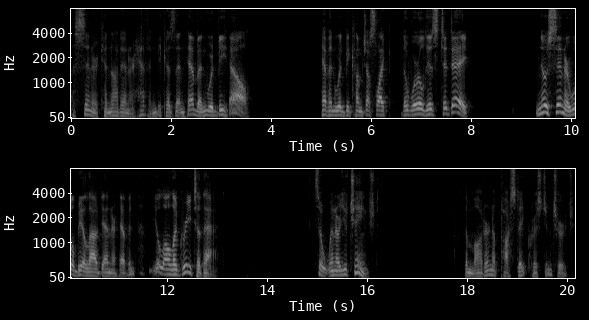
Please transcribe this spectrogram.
a sinner cannot enter heaven because then heaven would be hell. Heaven would become just like the world is today. No sinner will be allowed to enter heaven. You'll all agree to that. So, when are you changed? The modern apostate Christian church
